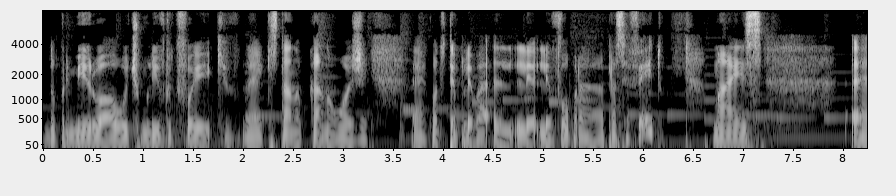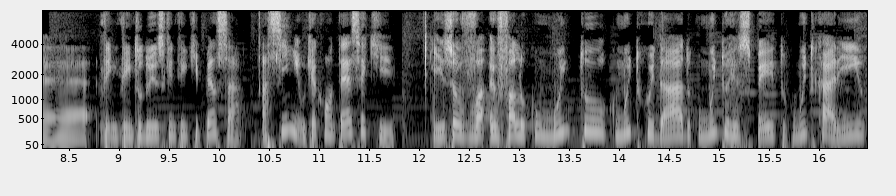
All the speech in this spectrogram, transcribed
do primeiro ao último livro que foi que, é, que está no canon hoje, é, quanto tempo leva, levou para ser feito, mas é, tem, tem tudo isso que tem que pensar. Assim, o que acontece é que isso eu, eu falo com muito, com muito cuidado, com muito respeito, com muito carinho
